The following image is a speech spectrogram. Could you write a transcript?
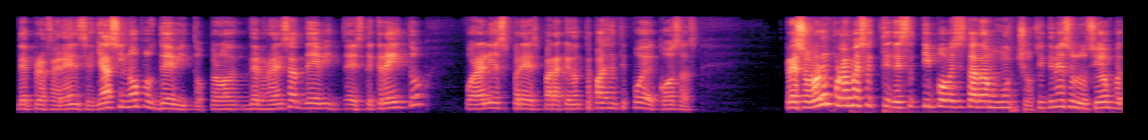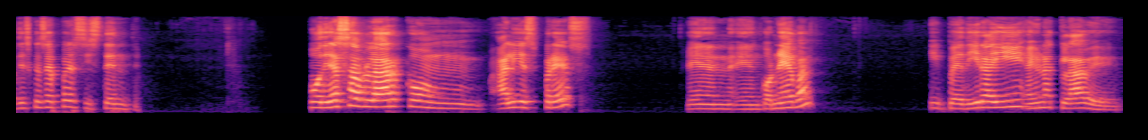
De preferencia. Ya si no, pues débito, pero de preferencia débito, este crédito por AliExpress para que no te pasen tipo de cosas. Resolver un problema de este, tipo a veces tarda mucho. Si tiene solución, pues tienes que ser persistente. Podrías hablar con AliExpress en, con Eva y pedir ahí, hay una clave,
